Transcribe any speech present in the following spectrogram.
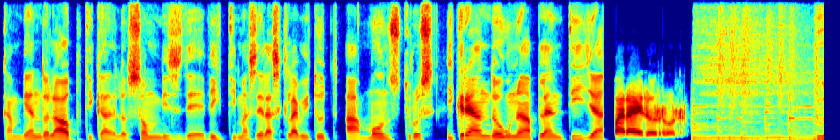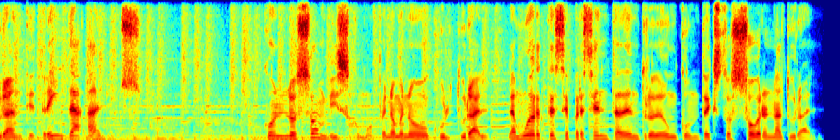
cambiando la óptica de los zombies de víctimas de la esclavitud a monstruos y creando una plantilla para el horror durante 30 años. Con los zombies como fenómeno cultural, la muerte se presenta dentro de un contexto sobrenatural.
